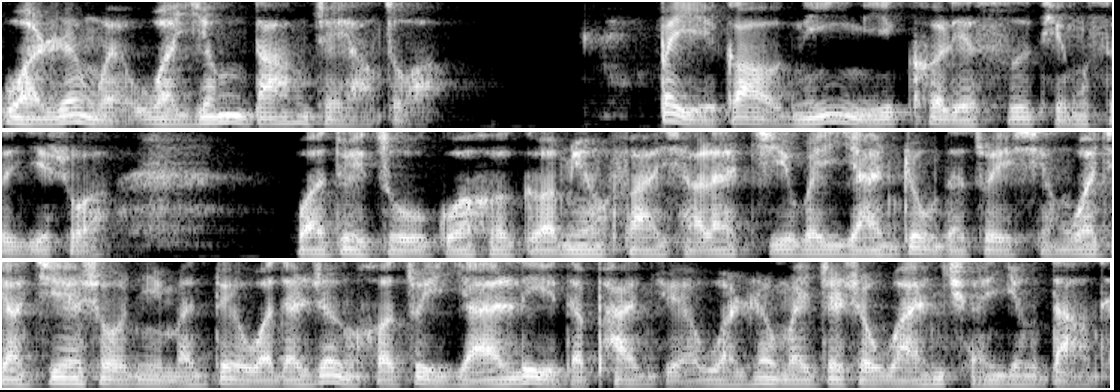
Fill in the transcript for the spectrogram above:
我认为我应当这样做。”被告尼尼克列斯廷斯基说：“我对祖国和革命犯下了极为严重的罪行，我将接受你们对我的任何最严厉的判决。我认为这是完全应当的。”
